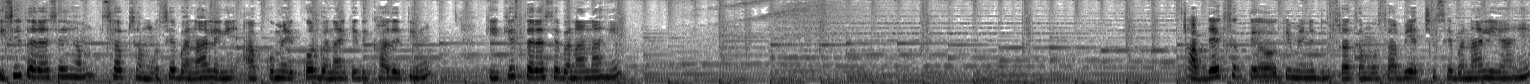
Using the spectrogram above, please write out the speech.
इसी तरह से हम सब समोसे बना लेंगे। आपको मैं एक और बना के दिखा देती हूँ कि किस तरह से बनाना है। आप देख सकते हो कि मैंने दूसरा समोसा भी अच्छे से बना लिया है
